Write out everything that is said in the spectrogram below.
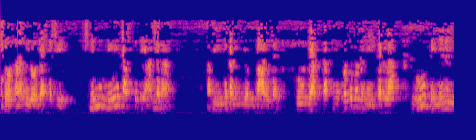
තමයි නිරෝධයක් ඇති වෙන්නේ. මෙන්න මේ தත්ත්වයට යන්න නම් අපි ඊට කලින් කියපු භාවිත රූපයක් දක්නකොටම මේ කරලා රූපේ නෙවෙයි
